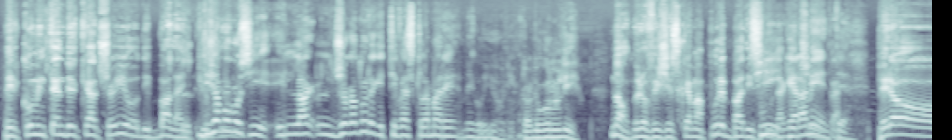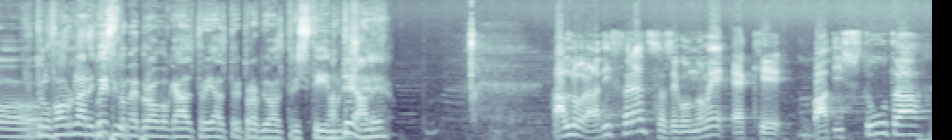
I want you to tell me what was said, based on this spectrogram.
Per come intendo il calcio io, di balla il più Diciamo così, il, il giocatore che ti fa esclamare me coglioni, proprio quello lì. No, me lo fece scramare pure Batistuta. Sì, chiaramente. C'entra. Però che te lo fa urlare questo mi provoca altri, altri, proprio altri stimoli. A te, Ale? Allora, la differenza secondo me è che Batistuta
